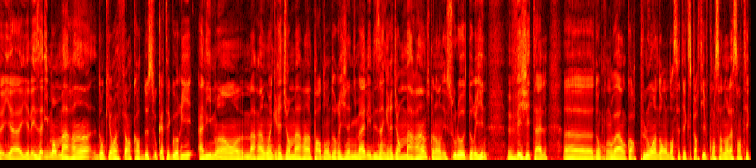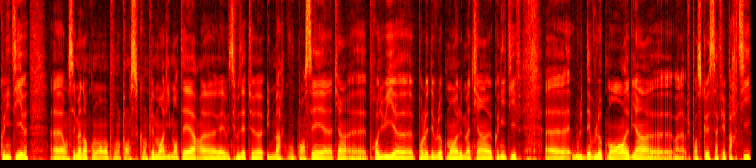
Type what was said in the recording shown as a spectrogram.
il y, a, les aliments marins, donc on va faire encore deux sous-catégories aliments marins ou ingrédients marins, pardon, d'origine animale et les ingrédients marins, parce que là on est sous l'eau d'origine végétale. Euh, donc on va encore plus loin dans, cette expertise concernant la santé cognitive. Euh, on sait maintenant qu'on on pense complément alimentaire. Euh, si vous êtes une marque, vous pensez tiens produit pour le développement, le maintien cognitif ou le développement, eh bien voilà, je pense que ça fait partie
